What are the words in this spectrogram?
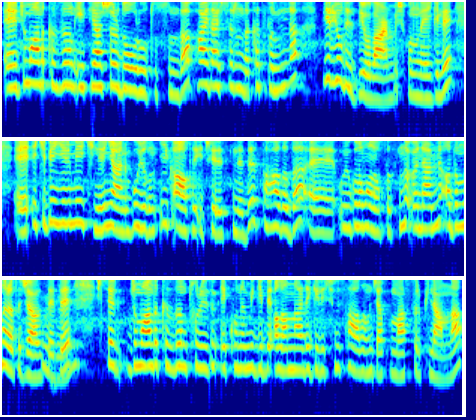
E, Cumalı Kız'ın ihtiyaçları doğrultusunda paydaşların da katılımıyla bir yol izliyorlarmış bununla ilgili. E, 2022'nin yani bu yılın ilk 6 ay içerisinde de sahada da e, uygulama noktasında önemli adımlar atacağız dedi. İşte Cumalı Kız'ın turizm, ekonomi gibi alanlarda gelişimi sağlanacak bu master planla.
